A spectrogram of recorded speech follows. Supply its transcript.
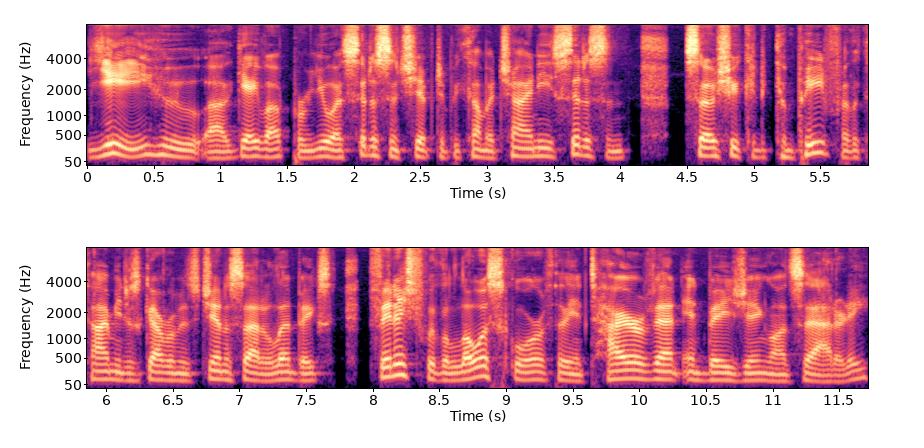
Yi, who uh, gave up her U.S. citizenship to become a Chinese citizen so she could compete for the Communist government's Genocide Olympics, finished with the lowest score for the entire event in Beijing on Saturday.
